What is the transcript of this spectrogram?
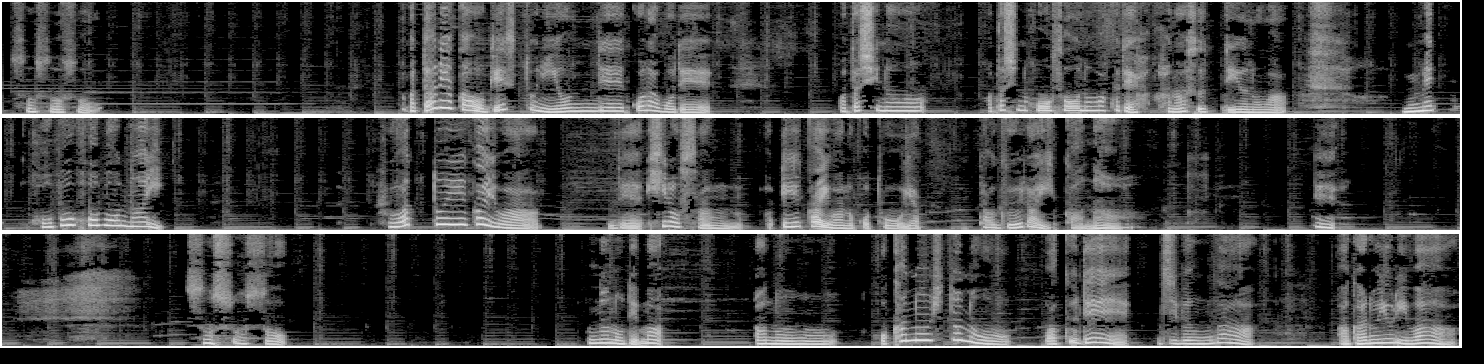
そうそうそう。なんか誰かをゲストに呼んでコラボで、私の、私の放送の枠で話すっていうのは、め、ほぼほぼない。ふわっと英会話で、ヒロさん、英会話のことをやったぐらいかな。で、そうそうそう。なので、まあ、あのー、他の人の枠で自分が上がるよりは、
